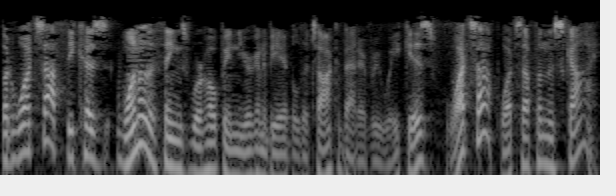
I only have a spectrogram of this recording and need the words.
But what's up? Because one of the things we're hoping you're going to be able to talk about every week is what's up? What's up in the sky?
